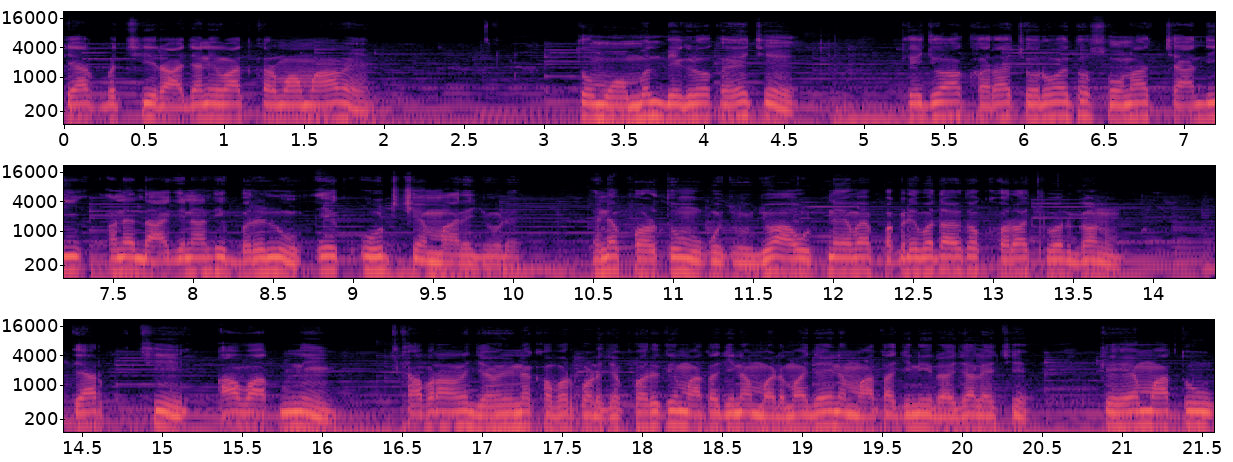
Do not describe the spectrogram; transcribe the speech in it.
ત્યાર પછી રાજાની વાત કરવામાં આવે તો મોહમ્મદ બેગડો કહે છે કે જો આ ખરા ચોર હોય તો સોના, ચાંદી અને દાગીનાથી ભરેલું એક ઊંટ છે મારી જોડે. એને ફરતું મૂકું છું. જો આ ઊંટને હવે પકડી બતાવે તો ખરા ચોર ગણું. ત્યાર પછી આ વાતની છાપરાને જવરીને ખબર પડે છે. ફરીથી માતાજીના મઢમાં જઈને માતાજીની રજા લે છે કે, હે માતું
